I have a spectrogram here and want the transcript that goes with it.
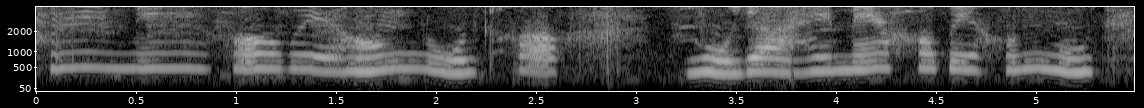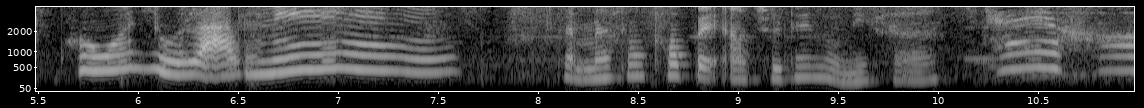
ให้แม่เข้าไปห้องนู้นค่ะ หนูอยาก ให้แม่เข้าไปห้องนู้นเพราะว่าหนูรักแม่ แต่แม่ต้องเข้าไปเอาชุดให้หนูนี่คะใช่ค่ะ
